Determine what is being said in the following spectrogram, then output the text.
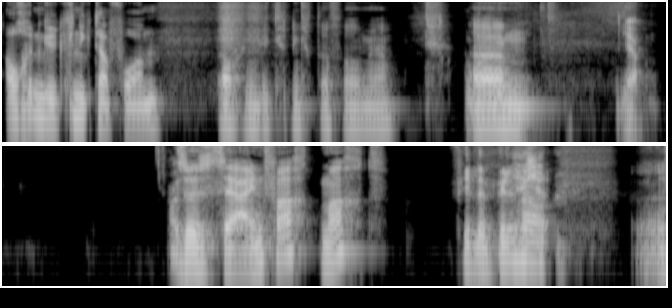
auch in geknickter Form. Auch in geknickter Form, ja. Okay. Ähm, ja. Also es ist sehr einfach gemacht. Viele Bilder, äh,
